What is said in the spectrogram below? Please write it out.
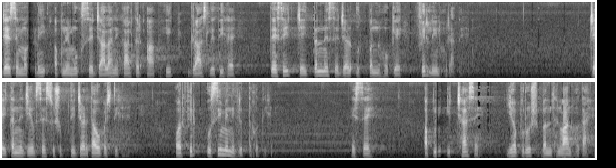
जैसे मकड़ी अपने मुख से जाला निकालकर आप ही ग्रास लेती है, तैसे ही चैतन्य से जड़ उत्पन्न होके फिर लीन हो जाते हैं। चैतन्य जीव से सुषुप्ति, जड़ता उपजती है और फिर उसी में निवृत्त होती है। इससे अपनी इच्छा से यह पुरुष बंधनवान होता है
